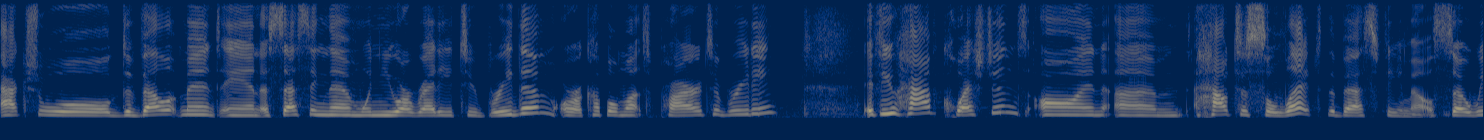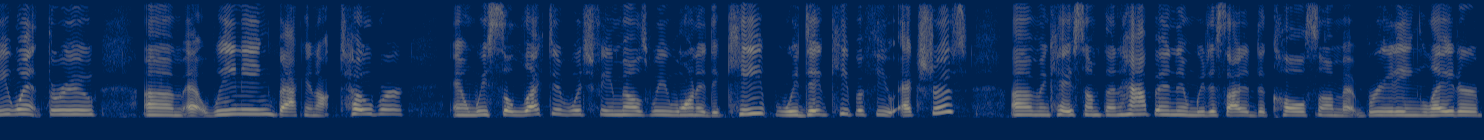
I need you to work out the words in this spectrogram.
actual development and assessing them when you are ready to breed them or a couple months prior to breeding. If you have questions on um, how to select the best females, so we went through um, at weaning back in October and we selected which females we wanted to keep. We did keep a few extras um, in case something happened and we decided to cull some at breeding later.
